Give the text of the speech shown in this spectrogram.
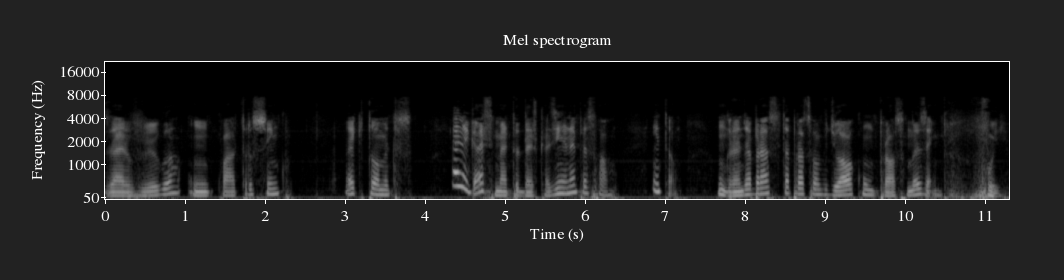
0,145 hectômetros. É legal esse método da escadinha, né, pessoal? Então, um grande abraço e até a próxima videoaula com um próximo exemplo. Fui!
